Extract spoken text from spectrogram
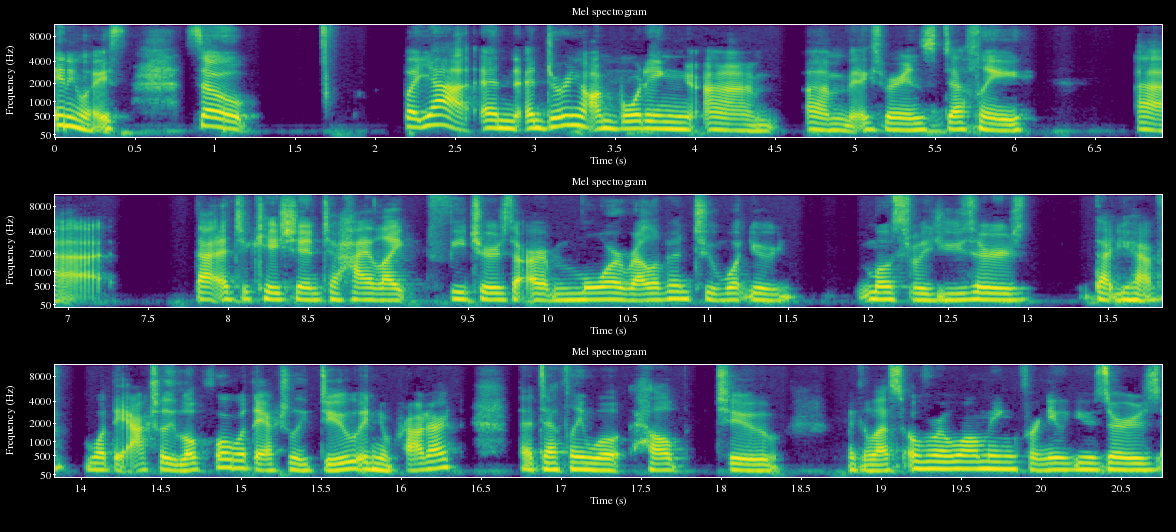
Anyways, so, but yeah, and and during onboarding um, um, experience, definitely uh, that education to highlight features that are more relevant to what your most of the users that you have what they actually look for what they actually do in your product that definitely will help to make it less overwhelming for new users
